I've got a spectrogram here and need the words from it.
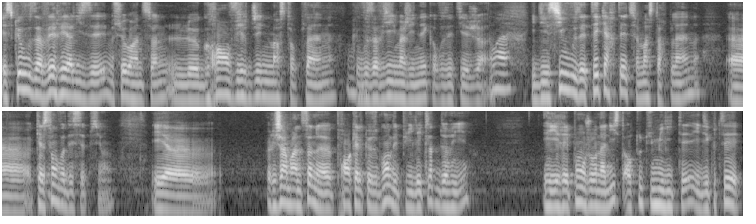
Est-ce que vous avez réalisé, Monsieur Branson, le grand Virgin Master Plan que vous aviez imaginé quand vous étiez jeune? Mhm. Ouais. Il dit Si vous vous êtes écarté de ce Master Plan, euh, quelles sont vos déceptions? Et euh, Richard Branson euh, prend quelques secondes et puis il éclate de rire. Et il répond au journaliste en toute humilité. Il dit Écoutez,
